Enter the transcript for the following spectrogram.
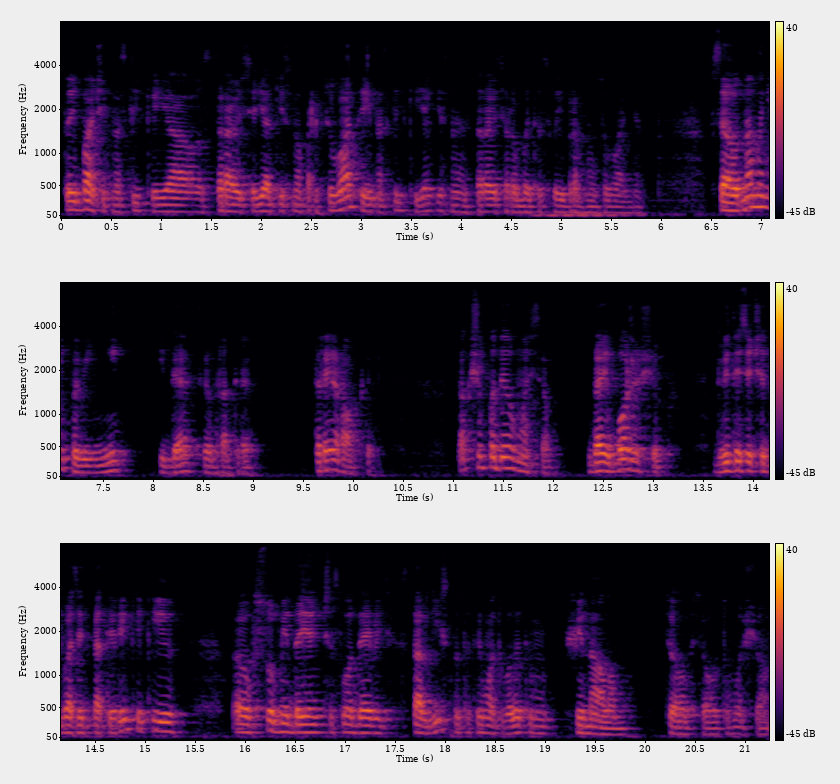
той бачить, наскільки я стараюся якісно працювати і наскільки якісно я стараюся робити свої прогнозування. Все одно мені по війні йде цифра 3. Три роки. Так що подивимося. Дай Боже, щоб 2025 рік, який е, в сумі дає число 9, став дійсно таким от великим фіналом цього всього. Тому що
